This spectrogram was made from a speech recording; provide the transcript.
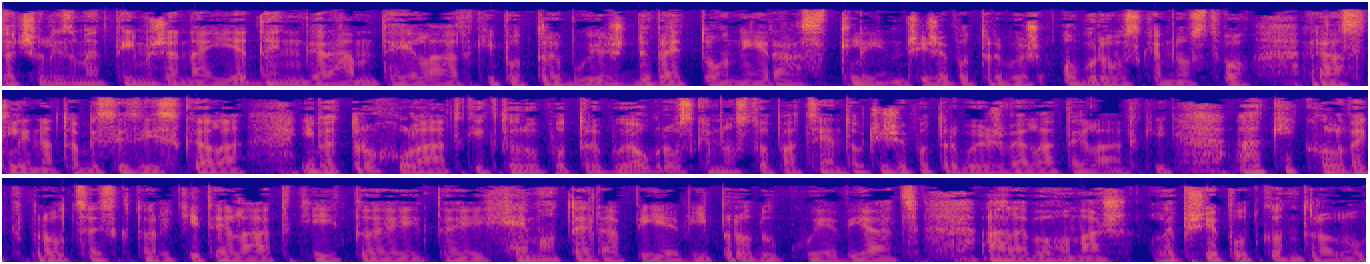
začali sme tým, že na 1 gram tej látky potrebuješ 2 tóny rastlín, čiže potrebuješ obrovské množstvo rastlín na to, aby si získala iba trochu látky, ktorú potrebuje obrovské množstvo pacientov, čiže potrebuješ veľa tej látky. Akýkoľvek proces, ktorý ti tej látky, tej, tej chemoterapie vyprodukuje viac, alebo ho máš lepšie pod kontrolou,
